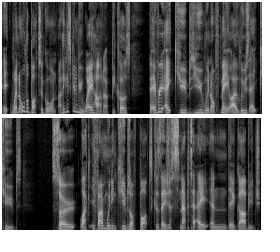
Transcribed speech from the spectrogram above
it, when all the bots are gone. I think it's going to be way harder because for every 8 cubes you win off me, I lose 8 cubes. So, like, if I'm winning cubes off bots because they just snap to eight and they're garbage,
